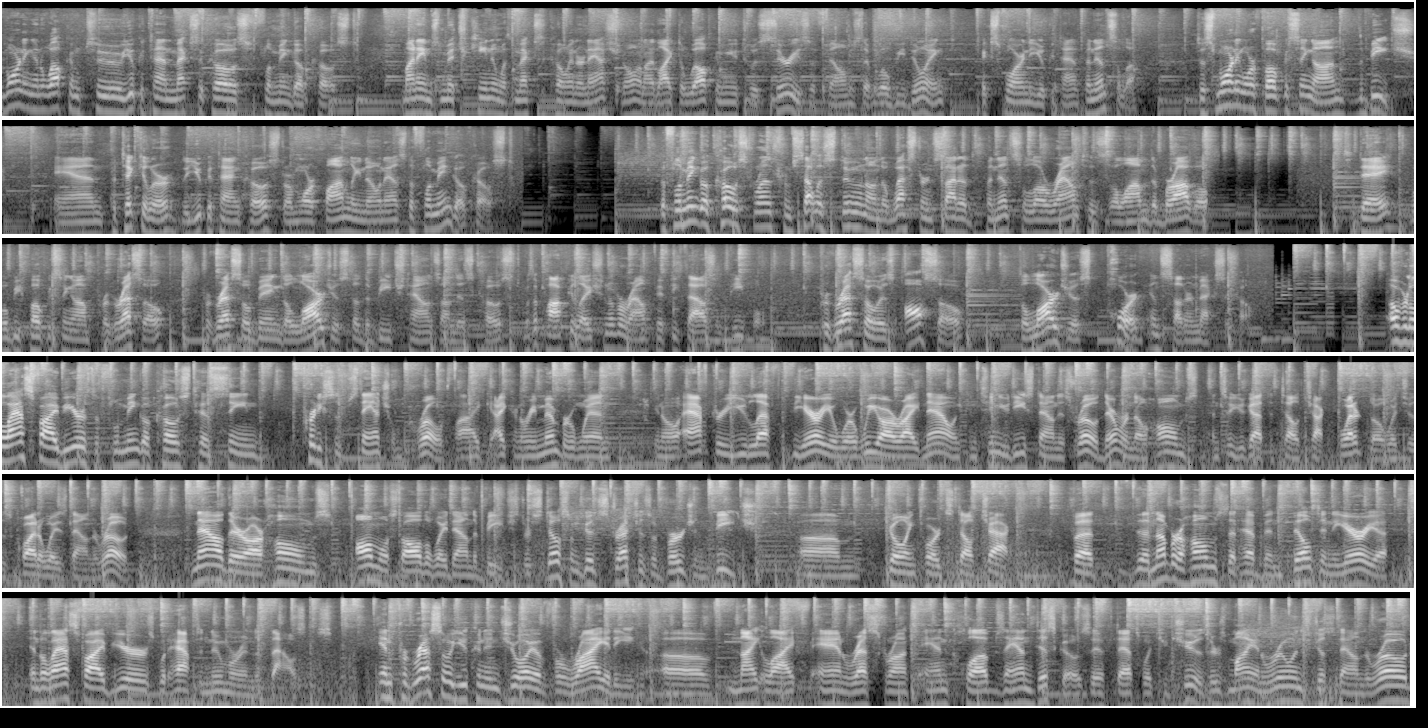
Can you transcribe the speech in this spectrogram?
morning and welcome to Yucatan, Mexico's Flamingo Coast. My name is Mitch Keenan with Mexico International and I'd like to welcome you to a series of films that we'll be doing exploring the Yucatan Peninsula. This morning we're focusing on the beach and particular the Yucatan coast or more fondly known as the Flamingo Coast. The Flamingo Coast runs from Celestun on the western side of the peninsula around to Dzilam de Bravo Today, we'll be focusing on Progreso, Progreso being the largest of the beach towns on this coast with a population of around 50,000 people. Progreso is also the largest port in southern Mexico. Over the last five years, the Flamingo Coast has seen pretty substantial growth. I, I can remember when you know, after you left the area where we are right now and continued east down this road, there were no homes until you got to Telchac Puerto, which is quite a ways down the road. Now there are homes almost all the way down the beach. There's still some good stretches of virgin beach um, going towards Telchac, but the number of homes that have been built in the area in the last five years would have to number in the thousands. In Progreso, you can enjoy a variety of nightlife and restaurants and clubs and discos if that's what you choose. There's Mayan ruins just down the road.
